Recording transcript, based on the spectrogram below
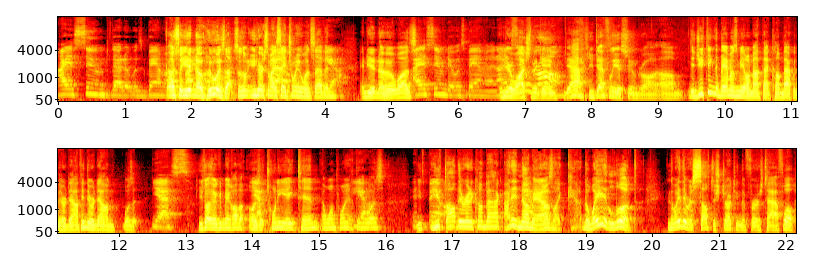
I assumed that it was Bama. Oh, so you didn't know who was up. So you heard somebody say No. 21 7 Yeah. and you didn't know who it was? I assumed it was Bama. And, and you're watching the assumed game. Yeah, you definitely assumed wrong. Um, did you think the Bama was going to be able to mount that comeback when they were down? I think they were down, was it? Yes. You thought they could make all the, was Yeah. it 28 10 at one point? I think Yeah. it was. You, you thought they were going to come back? I didn't know, Yeah. man. I was like, God, the way it looked and the way they were self destructing the first half. Well,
